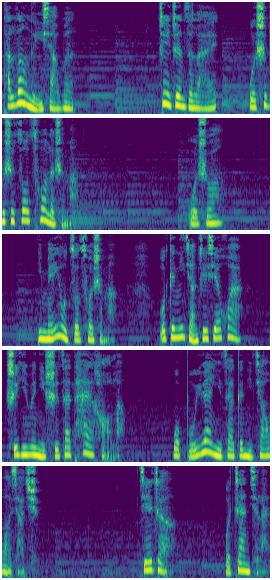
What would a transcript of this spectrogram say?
他愣了一下，问。这阵子来，我是不是做错了什么？我说：“你没有做错什么，我跟你讲这些话，是因为你实在太好了，我不愿意再跟你交往下去。”接着，我站起来，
